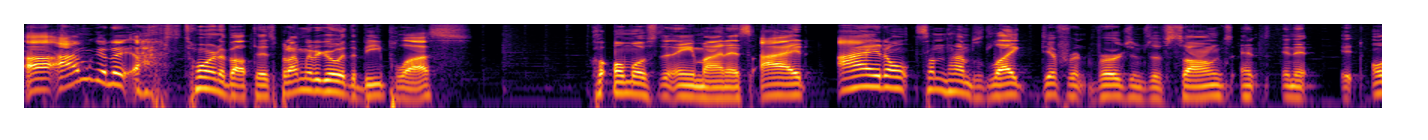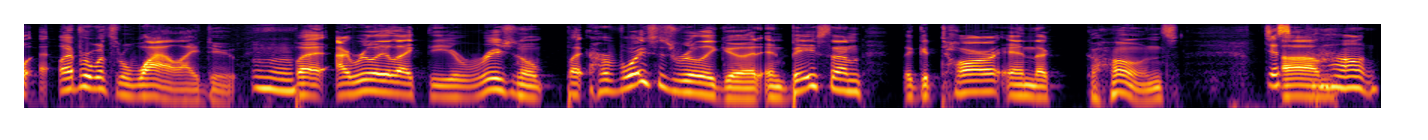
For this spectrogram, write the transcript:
I'm gonna I was torn about this, but I'm gonna go with a B plus, almost an A minus. I I don't sometimes like different versions of songs, and and it, it every once in a while I do, but I really like the original. But her voice is really good, and based on the guitar and the cajones, Just Um, cajon.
